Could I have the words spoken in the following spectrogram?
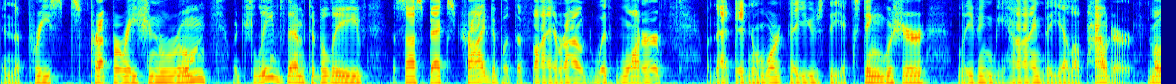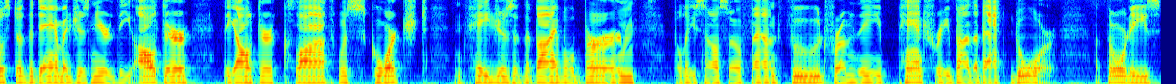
in the priest's preparation room, which leads them to believe the suspects tried to put the fire out with water. When that didn't work, they used the extinguisher, leaving behind the yellow powder. Most of the damage is near the altar. The altar cloth was scorched and pages of the Bible burned. Police also found food from the pantry by the back door. Authorities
